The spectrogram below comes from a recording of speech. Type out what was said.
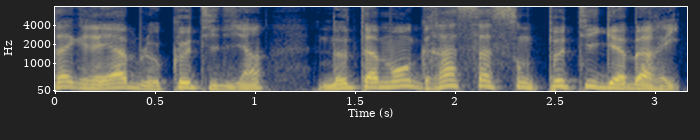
agréable au quotidien, notamment grâce à son petit gabarit.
